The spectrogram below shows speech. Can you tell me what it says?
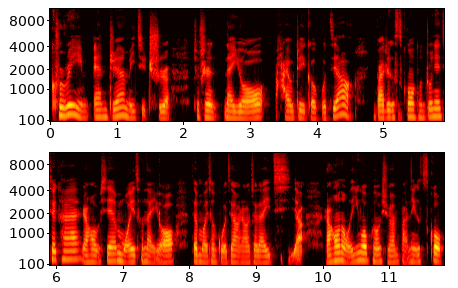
cream and jam 一起吃，就是奶油还有这个果酱。你把这个 scone 从中间切开，然后先抹一层奶油，再抹一层果酱，然后加在一起。然后呢，我的英国朋友喜欢把那个 scone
